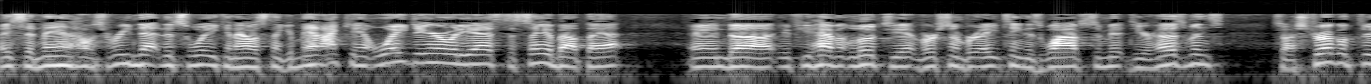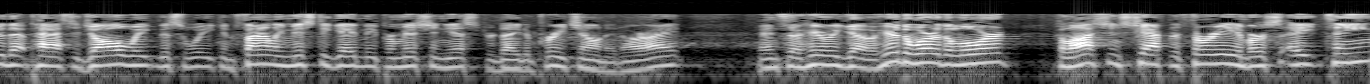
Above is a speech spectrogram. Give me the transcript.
they said, Man, I was reading that this week, and I was thinking, Man, I can't wait to hear what he has to say about that. And uh, if you haven't looked yet, verse number 18 is Wives, submit to your husbands. So I struggled through that passage all week this week, and finally, Misty gave me permission yesterday to preach on it, all right? And so here we go. Hear the word of the Lord, Colossians chapter 3 and verse 18.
